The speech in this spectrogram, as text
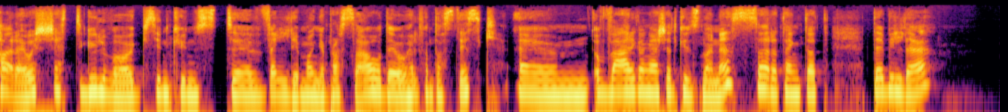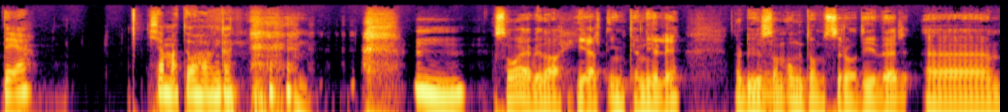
har jeg jo sett Gullvåg sin kunst eh, veldig mange plasser, og det er jo helt fantastisk. Um, og hver gang jeg har sett kunsten hans, så har jeg tenkt at det bildet, det kommer jeg til å ha en gang. mm. mm. Så er vi da helt inntil nylig, når du mm. som ungdomsrådgiver eh,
